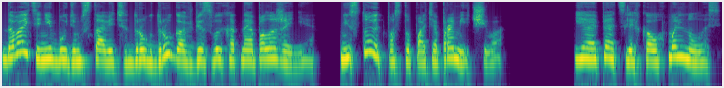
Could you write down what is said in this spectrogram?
Давайте не будем ставить друг друга в безвыходное положение. Не стоит поступать опрометчиво». Я опять слегка ухмыльнулась,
